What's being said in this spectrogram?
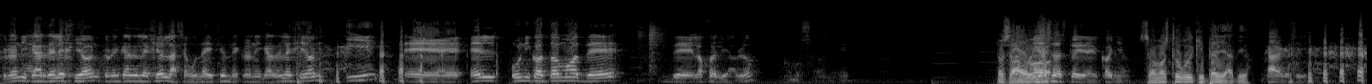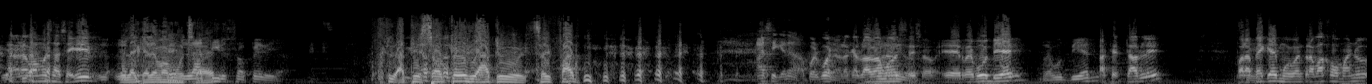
Crónicas de Legión, Crónicas de Legión, la segunda edición de Crónicas de Legión y eh, el único tomo de del Ojo del Diablo. ¿Cómo son, eh? No sabemos. Orgulloso estoy del coño. Somos tu Wikipedia, tío. Claro que sí. Y ahora vamos a seguir. Y le queremos mucho, La eh. Tirsopedia. La Tirsopedia, tú. Soy fan. Así que nada, pues bueno, lo que hablábamos Bueno, eso. eh, reboot bien, Reboot bien. aceptable. Para Sí. Peque, muy buen trabajo, Manu.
